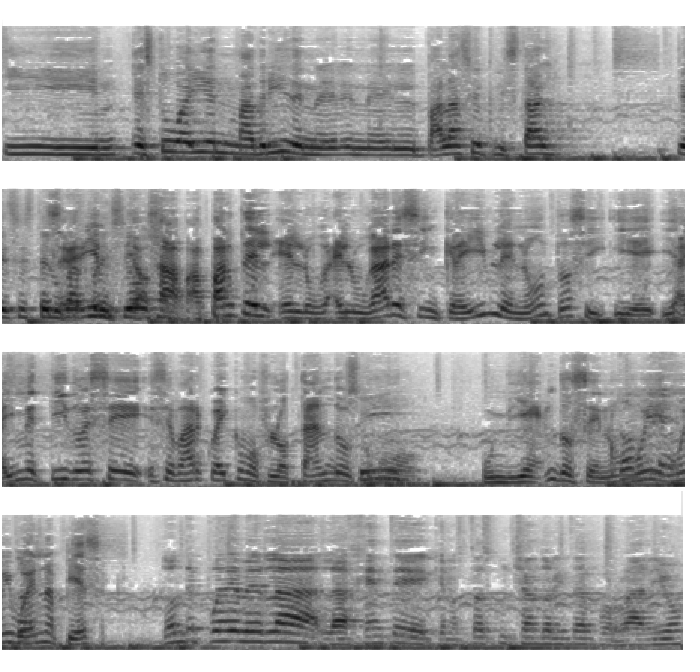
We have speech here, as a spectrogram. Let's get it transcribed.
Y estuvo ahí en Madrid, en el, en el Palacio de Cristal, que es este lugar bien- precioso. o sea, aparte el, el lugar, el lugar es increíble, ¿no? Entonces, y, y- y ahí metido ese, ese barco ahí como flotando, Sí. como hundiéndose, ¿no? ¿Dónde- Muy, muy buena pieza. ¿Dónde puede ver la, la gente que nos está escuchando ahorita por radio?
